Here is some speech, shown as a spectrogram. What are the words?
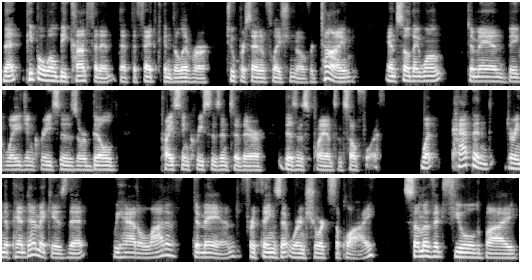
that people will be confident that the Fed can deliver 2% inflation over time. And so they won't demand big wage increases or build price increases into their business plans and so forth. What happened during the pandemic is that we had a lot of demand for things that were in short supply, some of it fueled by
